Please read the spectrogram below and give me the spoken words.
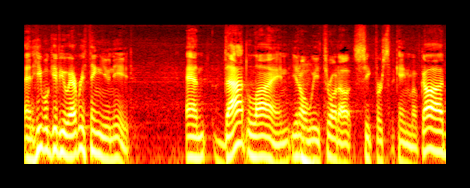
and he will give you everything you need. And that line, you know, hmm. we throw it out, seek first the kingdom of God,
